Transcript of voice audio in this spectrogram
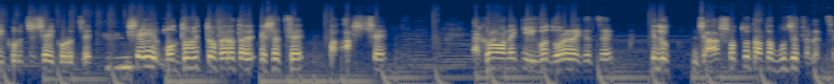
এই করেছে সেই করেছে। সেই মধ্যবিত্ত ফেরত এসেছে বা আসছে। এখন অনেকে ইগো ধরে রেখেছে কিন্তু যা সত্য তা তো বুঝে ফেলেছে।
